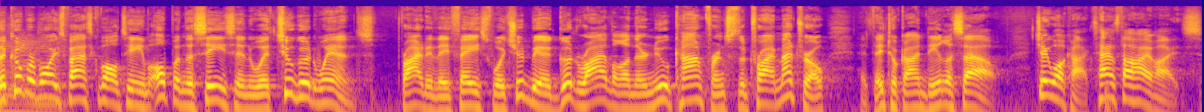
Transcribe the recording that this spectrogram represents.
The Cooper boys basketball team opened the season with two good wins. Friday, they faced what should be a good rival in their new conference, the Tri Metro, as they took on De La Salle. Jay Wilcox has the highlights.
